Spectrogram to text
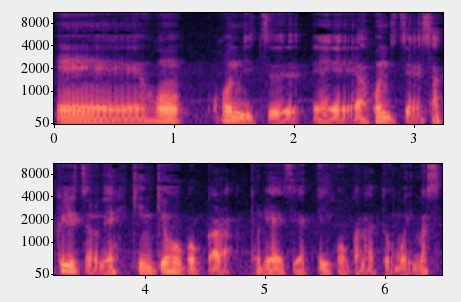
えー、本日、えー、本日ね、昨日のね、近況報告からとりあえずやっていこうかなと思います。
